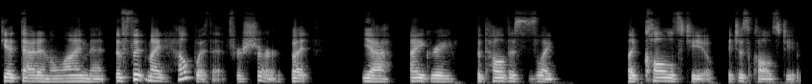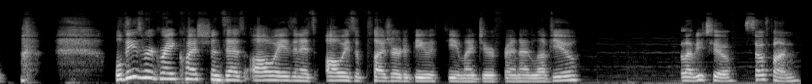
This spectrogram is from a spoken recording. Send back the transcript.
get that in alignment. The foot might help with it for sure, but yeah, I agree. The pelvis is like like calls to you. It just calls to you. Well, these were great questions as always, and it's always a pleasure to be with you, my dear friend. I love you. I love you too. So fun.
